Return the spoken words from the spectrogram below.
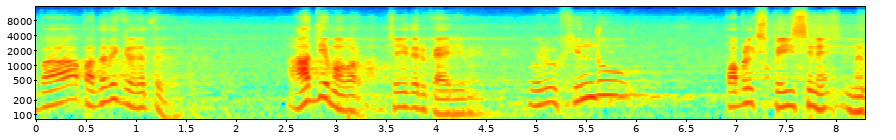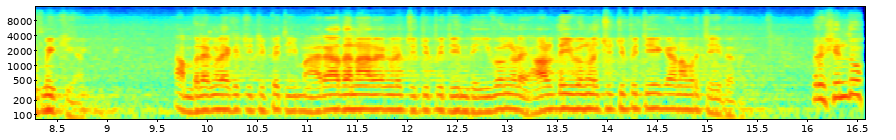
അപ്പോൾ ആ പദ്ധതിക്കകത്ത് ആദ്യം അവർ ചെയ്തൊരു കാര്യം ഒരു ഹിന്ദു പബ്ലിക് സ്പേസിനെ നിർമ്മിക്കുക അമ്പലങ്ങളെയൊക്കെ ചുറ്റിപ്പറ്റിയും ആരാധനാലയങ്ങളെ ചുറ്റിപ്പറ്റിയും ദൈവങ്ങളെ ആൾ ദൈവങ്ങളെ ചുറ്റിപ്പറ്റിയൊക്കെയാണ് അവർ ചെയ്തത്. ഒരു ഹിന്ദു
